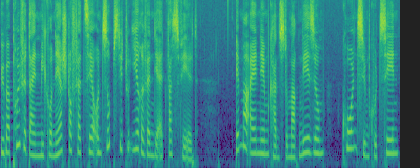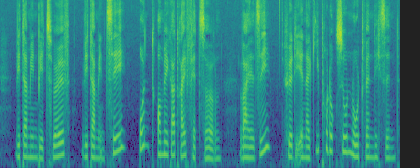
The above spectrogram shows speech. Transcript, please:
Überprüfe deinen Mikronährstoffverzehr und substituiere, wenn dir etwas fehlt. Immer einnehmen kannst du Magnesium, Coenzym Q10, Vitamin B12, Vitamin C und Omega-3-Fettsäuren, weil sie für die Energieproduktion notwendig sind.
